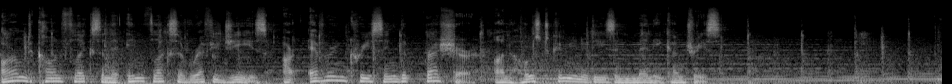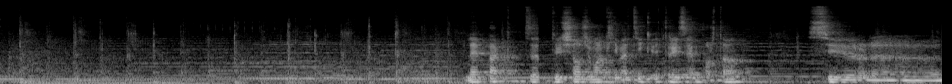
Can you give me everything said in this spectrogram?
armed conflicts and the influx of refugees are ever increasing the pressure on host communities in many countries. L'impact du changement climatique est très important sur euh,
